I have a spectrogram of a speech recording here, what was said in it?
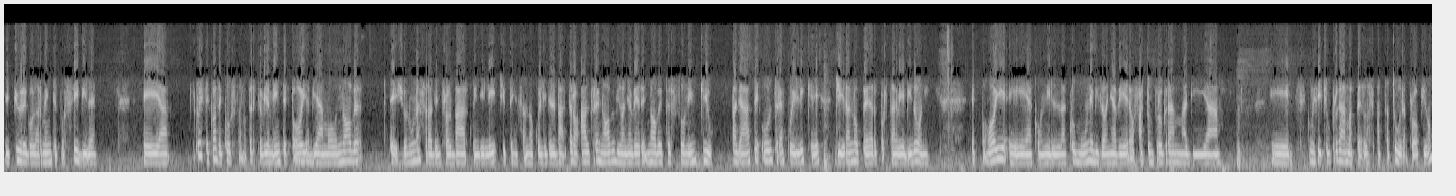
il più regolarmente possibile. E, uh, queste cose costano perché ovviamente poi abbiamo nove station, una sarà dentro al bar, quindi lì ci pensano quelli del bar, però altre nove bisogna avere nove persone in più pagate oltre a quelli che girano per portare via i bidoni. E poi eh, con il comune bisogna avere, ho fatto un programma di uh, eh, come si dice, un programma per la spazzatura proprio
